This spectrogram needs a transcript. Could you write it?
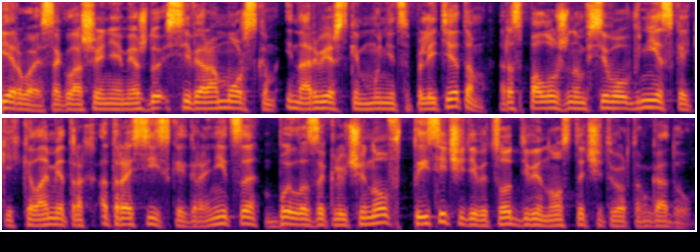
Первое соглашение между Североморском и норвежским муниципалитетом, расположенным всего в нескольких километрах от российской границы, было заключено в 1994 году.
